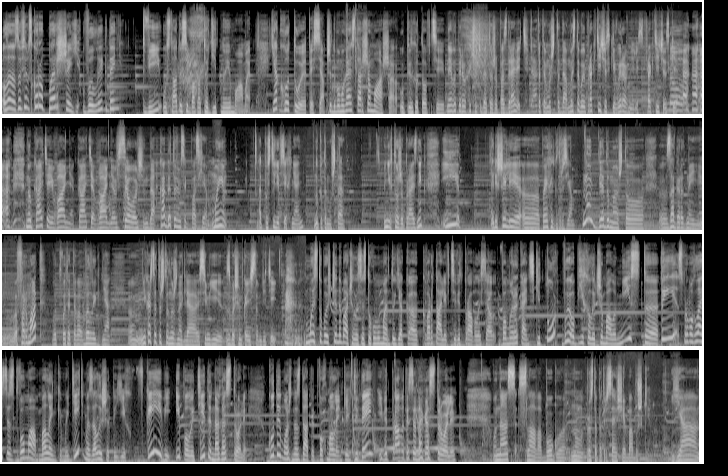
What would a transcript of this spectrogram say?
Олена, зовсім скоро перший великдень. Твій у статусі багатодітної мами. Як готуєтеся? Чи допомагає старша Маша у підготовці? Ну, я, во-первых, хочу тебя тоже поздравить, Дякую. потому что, да, мы с тобой практически выровнялись, практически. Ну. Ну, Катя и Ваня, Катя, Ваня, все, в общем, да. Как готовимся к Пасхе? Мы отпустили всех нянь, ну, потому что у них тоже праздник, и решили э, поехать к друзьям. Ну, я думаю, что э, загородный э, формат вот, вот этого Великдня, э, мне кажется, то, что нужно для семьи с большим количеством детей. Ми з тобою ще не бачилися з того моменту, як е, кварталівці відправилися в американський тур. Ви об'їхали чимало міст. Е, Ти спромоглася з двома маленькими дітьми залишити їх в Києві і полетіти на гастролі. Куди можна здати двох маленьких дітей і відправитися на гастролі? У нас, слава богу, ну просто потрясающие бабушки. Я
